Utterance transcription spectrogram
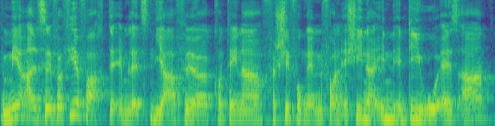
mehr als äh, vervierfacht im letzten Jahr für Containerverschiffungen von China in die USA.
